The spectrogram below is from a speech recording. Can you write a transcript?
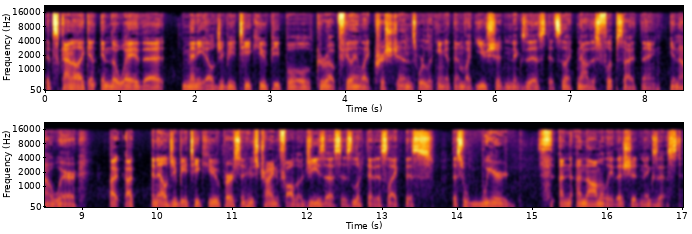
It's kind of like in, in the way that many LGBTQ people grew up feeling like Christians were looking at them like you shouldn't exist. It's like now this flip side thing, you know, where a, a, an LGBTQ person who's trying to follow Jesus is looked at as like this this weird th- an anomaly that shouldn't exist.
